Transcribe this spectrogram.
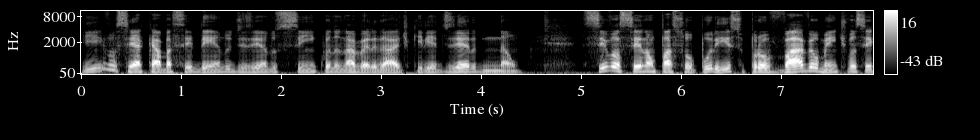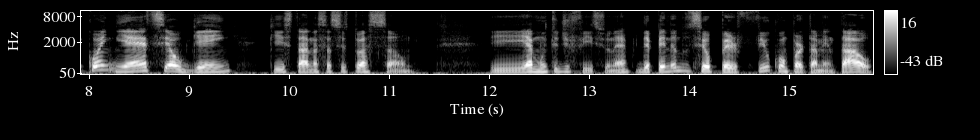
E você acaba cedendo, dizendo sim, quando na verdade queria dizer não. Se você não passou por isso, provavelmente você conhece alguém que está nessa situação. E é muito difícil, né? Dependendo do seu perfil comportamental,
